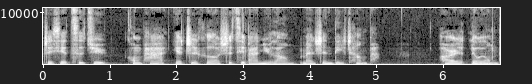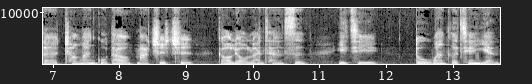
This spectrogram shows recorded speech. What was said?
这些词句恐怕也只和十七八女郎慢声低唱吧。而柳永的“长安古道马迟迟，高柳乱蚕丝”，以及“渡万壑千岩，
